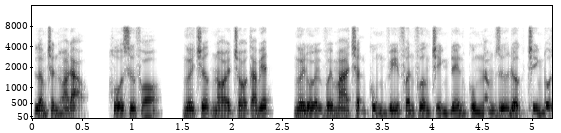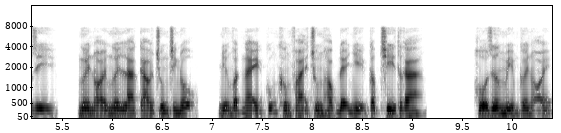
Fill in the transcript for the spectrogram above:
Lâm trấn hoa đạo hồ sư phó, ngươi trước nói cho ta biết, ngươi đối với ma trận cùng vi phân phương trình đến cùng nắm giữ được trình độ gì, ngươi nói ngươi là cao trung trình độ, những vật này cũng không phải trung học đệ nhị cấp chi thức à. hồ dương mỉm cười nói,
